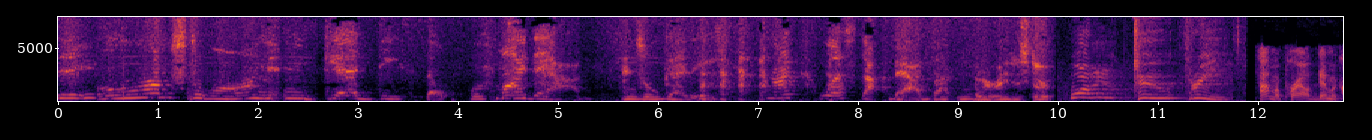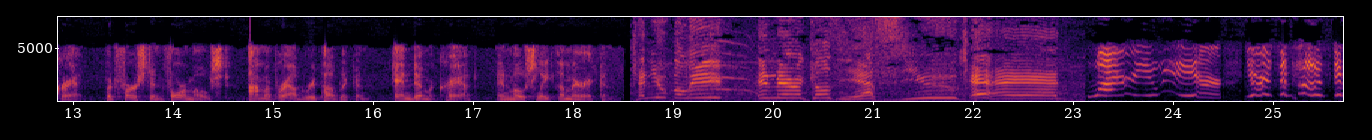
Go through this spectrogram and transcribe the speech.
the Armstrong and Getty show with my dad and Joe Getty. and I press that bad button. Are we ready to start? One, two, three. I'm a proud Democrat, but first and foremost, I'm a proud Republican and Democrat and mostly American. Can you believe in miracles? Yes, you can. Why are you here? You're supposed to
